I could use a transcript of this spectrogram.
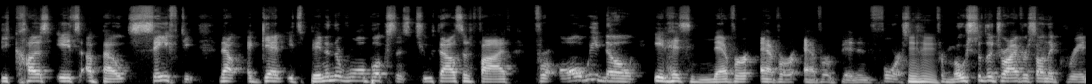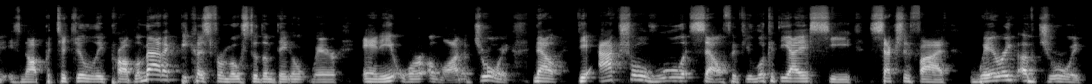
because it's about safety. Now, again, it's been in the rule book since 2005. For all we know, it has never, ever, ever been enforced. Mm-hmm. For most of the drivers on the grid is not particularly problematic because for most of them, they don't wear any or a lot of jewelry. Now, the actual rule itself, if you look at the ISC section five, wearing of jewelry,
